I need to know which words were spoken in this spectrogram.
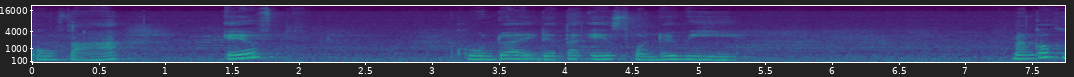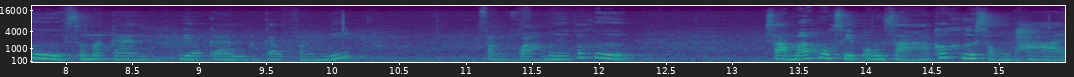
360 องศา f คูณด้วยเดลต้า x ส่วนด้วย v มันก็คือสมการเดียวกันกับฝั่งนี้ ฝั่งขวามือก็คือ 360 องศาก็คือ 2 พาย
